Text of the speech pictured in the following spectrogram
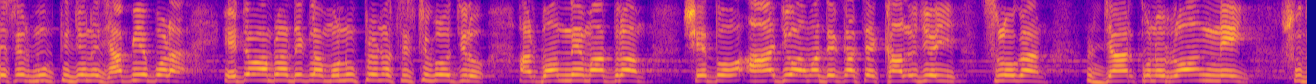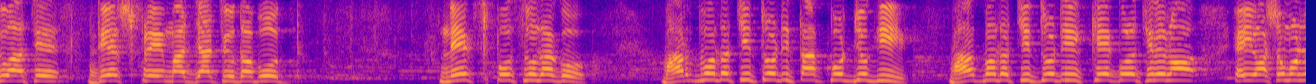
দেশের মুক্তির জন্য ঝাঁপিয়ে পড়া, এটাও আমরা দেখলাম অনুপ্রেরণা সৃষ্টি করেছিল। আর বন্দে মাতরম, সে তো আজও আমাদের কাছে কালোজয়ী স্লোগান, যার কোনো রং নেই, শুধু আছে দেশপ্রেম আর জাতীয়তাবোধ। নেক্সট প্রশ্ন দেখো, ভারত মাতা চিত্রটি তাৎপর্য কি? ভারত মাতা চিত্রটি কে করেছিলেন? এই অসামান্য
